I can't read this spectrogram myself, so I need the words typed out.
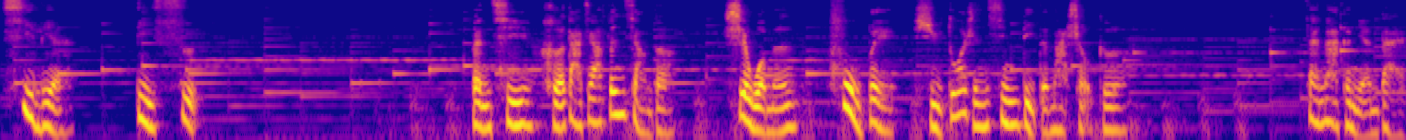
系列第四。本期和大家分享的，是我们父辈许多人心底的那首歌。在那个年代，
